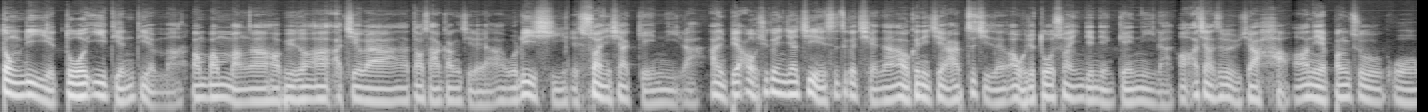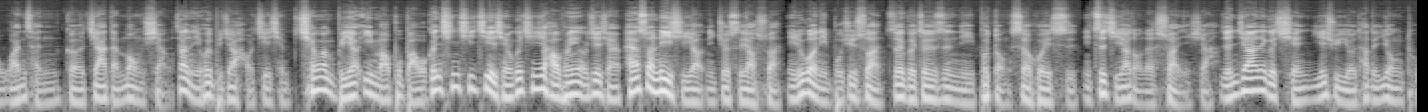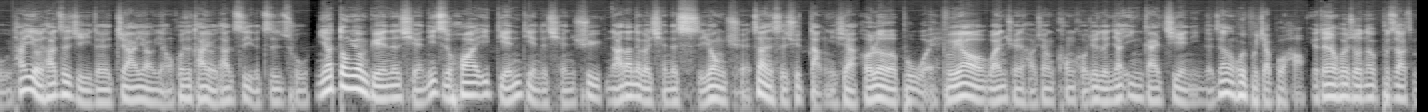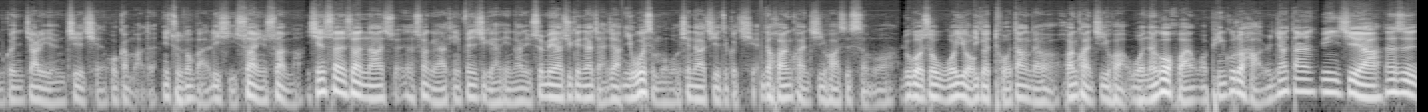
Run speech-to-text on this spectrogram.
动力也多一点点嘛，帮帮忙啊，好，比如说啊阿杰啊，到啥钢结啊，我利息也算一下给你啦，啊，你不要哦，我去跟人家借也是这个钱啊，啊我跟你借啊，自己人啊，我就多算一点点给你啦，哦，啊，这样是不是比较好？啊，你也帮助我完成个家的梦想，这样你会比较好借钱，千万不要一毛不拔。我跟亲戚借钱，我跟亲戚好朋友借钱，还要算利息哦，你就是要算。你如果你不去算，这个就是你不懂社会事，你自己要懂得算一下。人家那个钱也许有他的用途，他也有他自己的家要养，或者他有他自己的支出。你要动用别人的钱，你只花一点点的钱去拿到那个钱的使用权，暂时去挡一下，何乐而不为？不要完全好像空口，就人家应该借你的，这样会比较不好。有的人会说，那不知道怎么跟家里人借钱或干嘛的，你主动把利息算一算嘛，你先算一算，拿算算给他听，分析给他听，然后你顺便要去跟人家讲一下，你为什么我现在要借这个钱，你的还款计划是什么？如果说我有一个妥当的还款计划，我能够还，我评估的好，人家当然愿意借啊。但是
